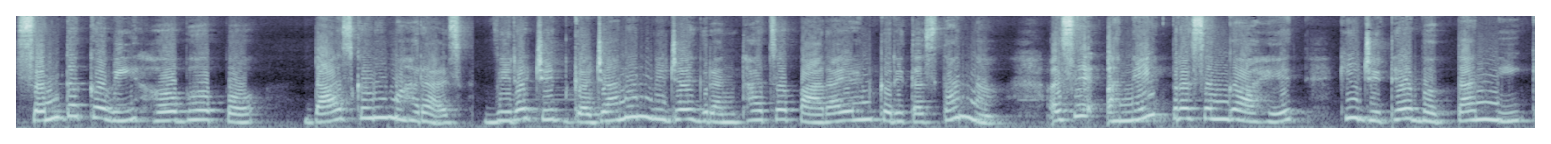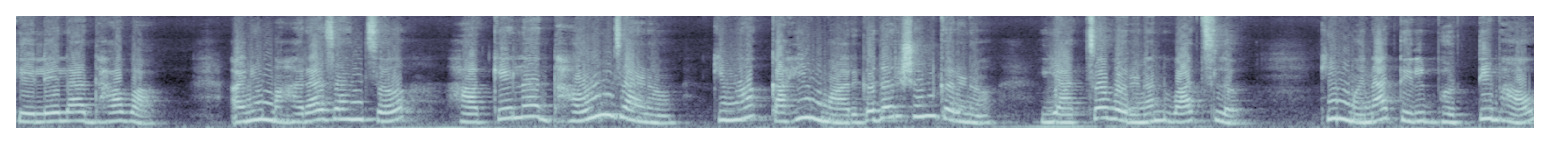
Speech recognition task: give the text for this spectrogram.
संत कवी ह भ प दासगणू महाराज विरचित गजानन विजय ग्रंथाचं पारायण करीत असताना असे अनेक प्रसंग आहेत की जिथे भक्तांनी केलेला धावा आणि महाराजांचं हाकेला धावून जाणं किंवा काही मार्गदर्शन करणं याचं वर्णन वाचलं की मनातील भक्तिभाव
